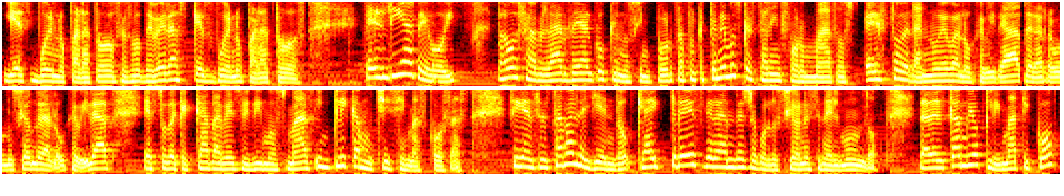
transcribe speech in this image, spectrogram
y es bueno para todos, eso de veras que es bueno para todos. El día de hoy vamos a hablar de algo que nos importa porque tenemos que estar informados. Esto de la nueva longevidad, de la revolución de la longevidad, esto de que cada vez vivimos más, implica muchísimas cosas. Fíjense, estaba leyendo que hay tres grandes revoluciones en el mundo. La del cambio climático,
